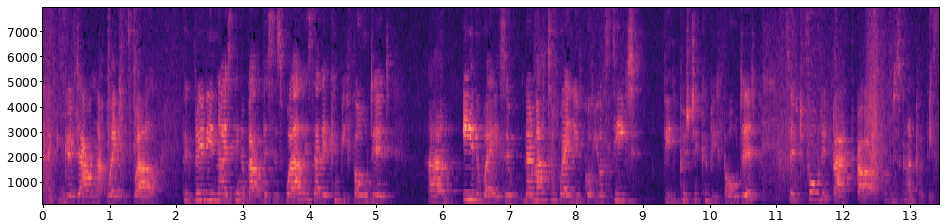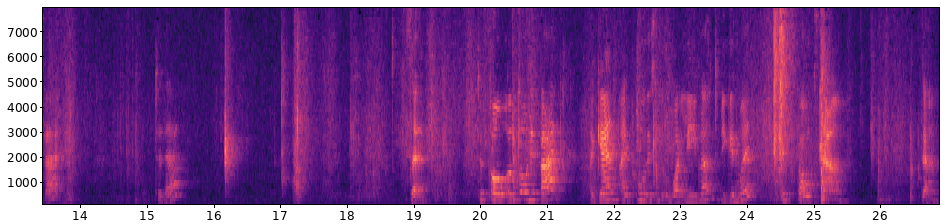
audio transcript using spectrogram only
and it can go down that way as well. The really nice thing about this as well is that it can be folded um, either way. So no matter where you've got your seat, the pushchair can be folded. So to fold it back up, I'm just going to put this back to there. So to fold, unfold it back, again I pull this little white lever to begin with. This folds down, down.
